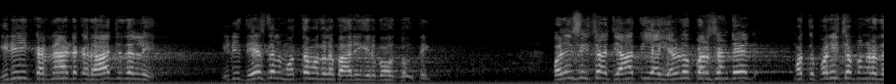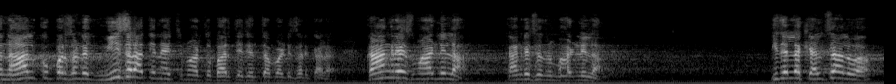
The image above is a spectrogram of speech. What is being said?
ಇಡೀ ಕರ್ನಾಟಕ ರಾಜ್ಯದಲ್ಲಿ, ಇಡೀ ದೇಶದಲ್ಲಿ ಮೊತ್ತ ಮೊದಲ ಬಾರಿಗೆ ಇರಬಹುದು ಬಹುತೇಕ. ಪರಿಶಿಷ್ಟ ಜಾತಿಯ ಎರಡು ಪರ್ಸೆಂಟೇಜ್ ಮತ್ತು ಪರಿಶಿಷ್ಟ ಪಂಗಡದ ನಾಲ್ಕು ಪರ್ಸೆಂಟೇಜ್ ಮೀಸಲಾತಿಯನ್ನು ಹೆಚ್ಚು ಮಾಡ್ತು ಭಾರತೀಯ ಜನತಾ ಪಾರ್ಟಿ ಸರ್ಕಾರ. ಕಾಂಗ್ರೆಸ್ ಮಾಡಲಿಲ್ಲ. ಕಾಂಗ್ರೆಸ್ ಅದನ್ನು ಮಾಡಲಿಲ್ಲ. ಇದೆಲ್ಲ ಕೆಲಸ ಅಲ್ವಾ?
